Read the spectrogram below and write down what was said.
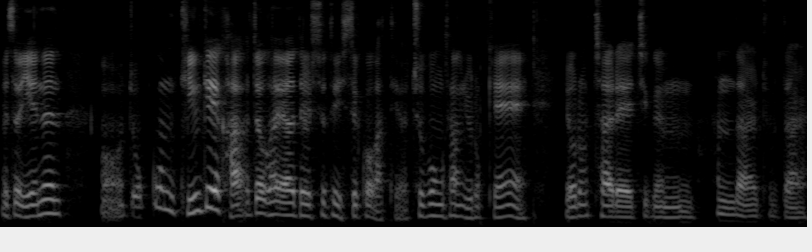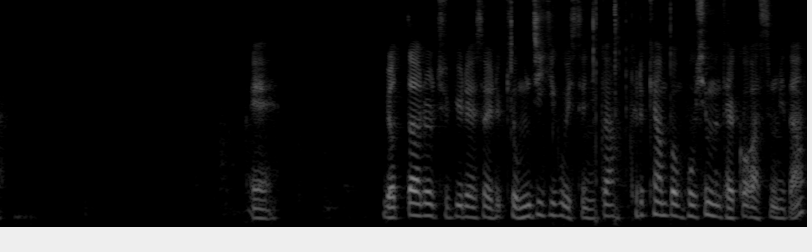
그래서 얘는 어 조금 길게 가져가야 될 수도 있을 것 같아요. 주봉상 이렇게 여러 차례 지금 한 달, 두 달, 예, 몇 달을 주기로 해서 이렇게 움직이고 있으니까 그렇게 한번 보시면 될 것 같습니다.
